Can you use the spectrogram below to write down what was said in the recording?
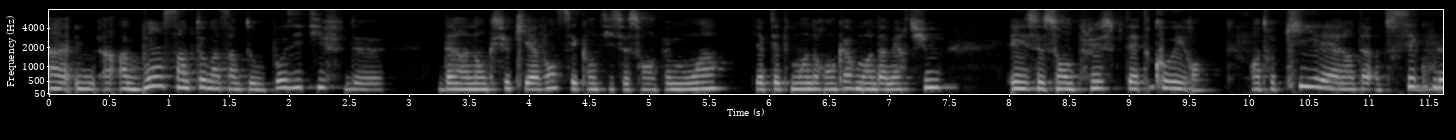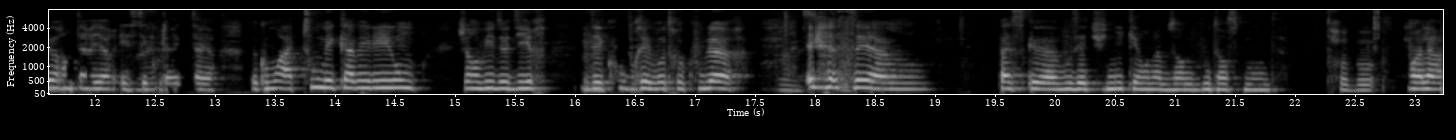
un bon symptôme, un symptôme positif de d'un anxieux qui avance, c'est quand il se sent un peu moins, il y a peut-être moins de rancœur, moins d'amertume, et il se sent plus peut-être cohérent entre qui il est à l'intérieur, ses mmh. couleurs intérieures et ses couleurs extérieures. Donc moi, à tous mes caméléons, j'ai envie de dire, mmh. découvrez votre couleur. c'est euh, parce que vous êtes unique et on a besoin de vous dans ce monde. Trop beau. Voilà.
